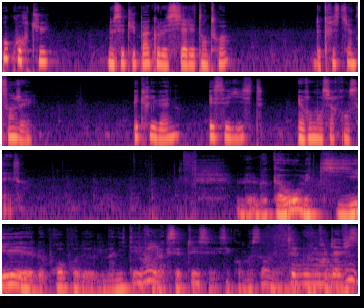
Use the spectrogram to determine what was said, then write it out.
Où cours-tu? Ne sais-tu pas que le ciel est en toi? De Christiane Singer, écrivaine, essayiste et romancière française. Le, chaos, mais qui est le propre de l'humanité, il faut l'accepter, c'est comme ça. C'est le mouvement de la vie,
